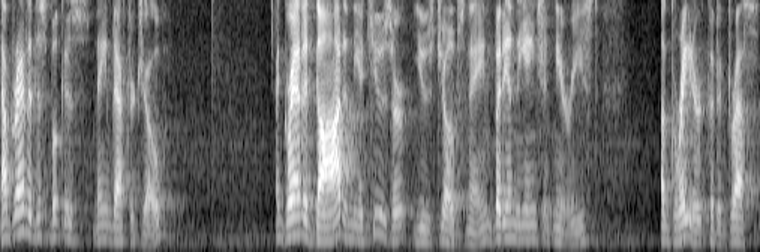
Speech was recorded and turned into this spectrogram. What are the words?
Now, granted, this book is named after Job. And granted, God and the accuser used Job's name, but in the ancient Near East, a greater could address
